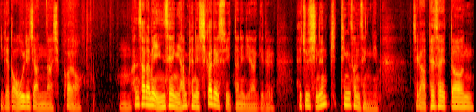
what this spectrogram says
이게 더 어울리지 않나 싶어요. 음, 한 사람의 인생이 한편의 시가 될 수 있다는 이야기를 해주시는 키팅 선생님. 제가 앞에서 했던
